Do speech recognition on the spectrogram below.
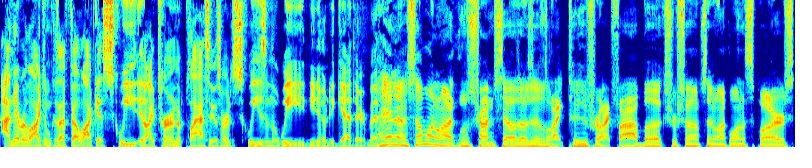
I never liked them because I felt like it squeezed, it like turned to plastic and started squeezing the weed, you know, together. But I know uh, someone like was trying to sell those. It was like two for like five bucks or something, like one of the suppliers.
